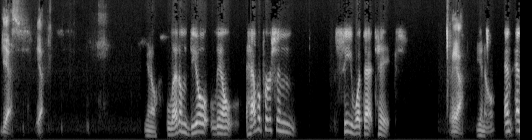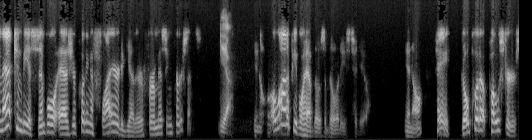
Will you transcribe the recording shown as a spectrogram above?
yes, yeah, You know, let them deal. You know, have a person see what that takes. yeah, You know, and and that can be as simple as you're putting a flyer together for a missing persons. yeah, You know, a lot of people have those abilities to do. You know, hey, go put up posters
